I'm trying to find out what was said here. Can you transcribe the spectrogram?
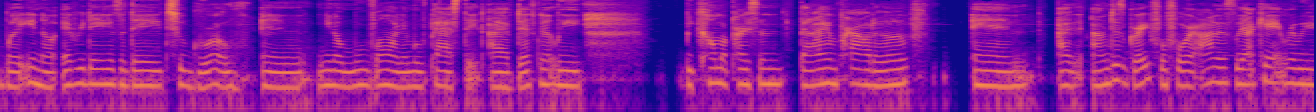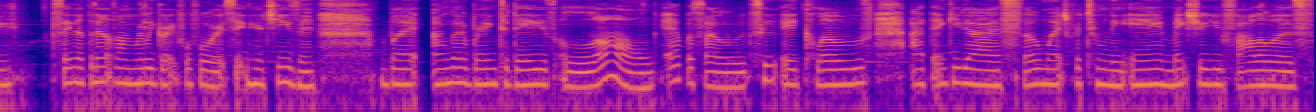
But, you know, every day is a day to grow and, you know, move on and move past it. I have definitely become a person that I am proud of. And I, I'm just grateful for it. Honestly, I can't really say nothing else. I'm really grateful for it sitting here cheesing. But I'm going to bring today's long episode to a close. I thank you guys so much for tuning in. Make sure you follow us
